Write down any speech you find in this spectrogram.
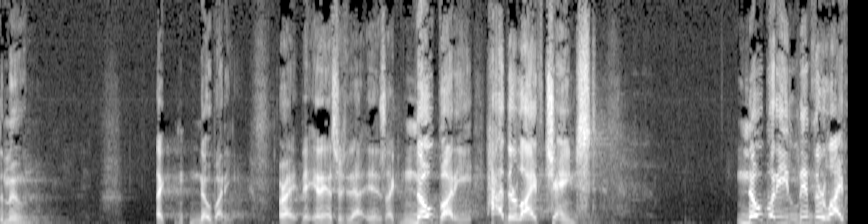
the moon? Like, nobody. All right, the answer to that is like nobody had their life changed. Nobody lived their life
